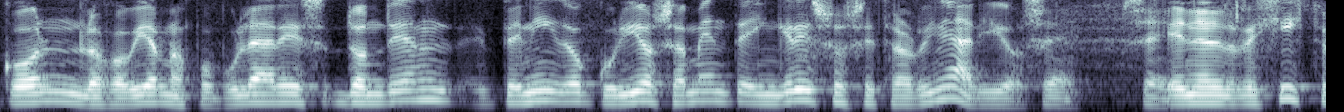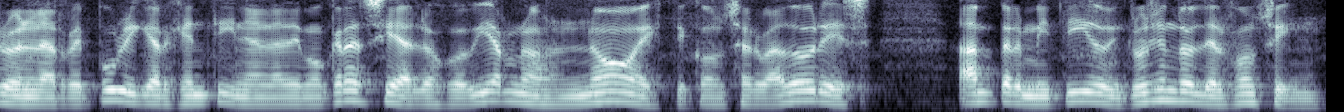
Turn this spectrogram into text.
con los gobiernos populares, donde han tenido, curiosamente, ingresos extraordinarios. En el registro en la República Argentina, en la democracia, los gobiernos no este, conservadores han permitido, incluyendo el de Alfonsín,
